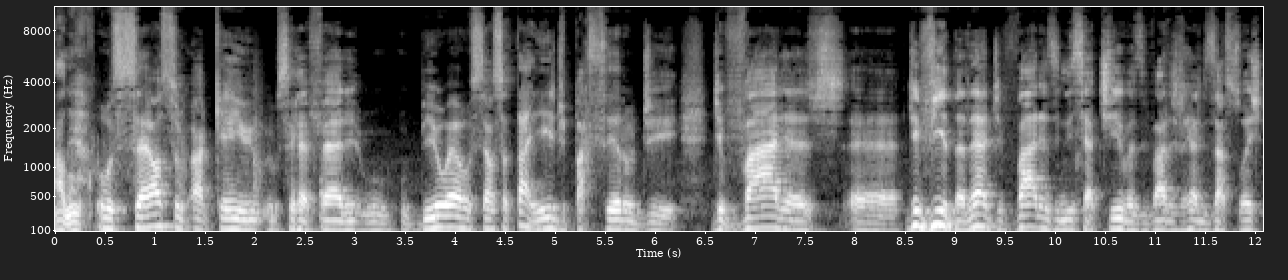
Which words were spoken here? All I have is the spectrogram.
Maluco. O Celso, a quem se refere o, o Bill, é o Celso Ataíde, parceiro de, de várias. É, de vida, né? De várias iniciativas e várias realizações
